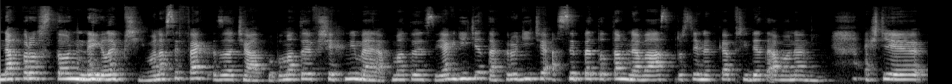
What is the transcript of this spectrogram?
naprosto nejlepší. Ona si fakt z začátku pamatuje všechny jména, pamatuje si jak dítě, tak rodiče a sype to tam na vás, prostě hnedka přijdete a ona ví. Ještě je,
